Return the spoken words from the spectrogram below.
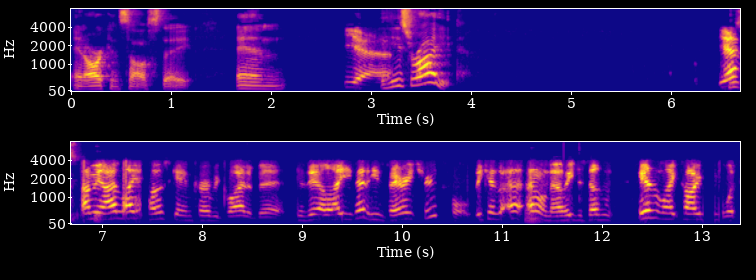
and Arkansas State." And yeah, he's right. Yeah, I mean, I like post game Kirby quite a bit because, yeah, like you said, he's very truthful. Because I, I don't know, he just doesn't he doesn't like talking about what's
